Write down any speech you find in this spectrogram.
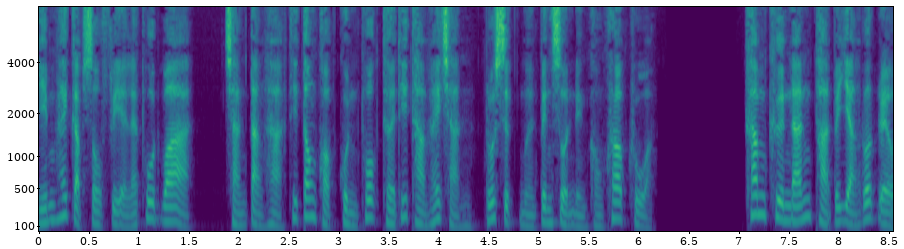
ยิ้มให้กับโซเฟียและพูดว่า ฉันต่างหากที่ต้องขอบคุณพวกเธอที่ทำให้ฉันรู้สึกเหมือนเป็นส่วนหนึ่งของครอบครัวค่ำคืนนั้นผ่านไปอย่างรวดเร็ว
